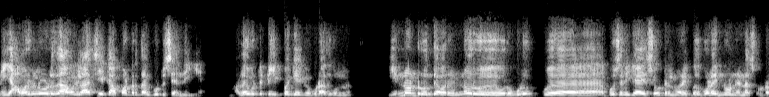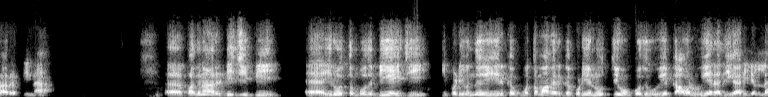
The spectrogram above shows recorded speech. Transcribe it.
நீங்க அவர்களோடு தான் அவர்கள் ஆட்சியை காப்பாற்றதான் கூட்டு சேர்ந்தீங்க. அதை விட்டுட்டு இப்ப கேட்கக்கூடாது ஒண்ணு. இன்னொன்று வந்து அவர் இன்னொரு ஒரு முழு பூசணிக்காய் சோற்றில் மறைப்பது போல இன்னொன்னு என்ன சொல்றாரு அப்படின்னா பதினாறு டிஜிபி இருபத்தொன்பது டிஐஜி இப்படி வந்து இருக்க மொத்தமாக இருக்கக்கூடிய நூத்தி ஒன்பது உயர் காவல் உயர் அதிகாரிகள்ல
